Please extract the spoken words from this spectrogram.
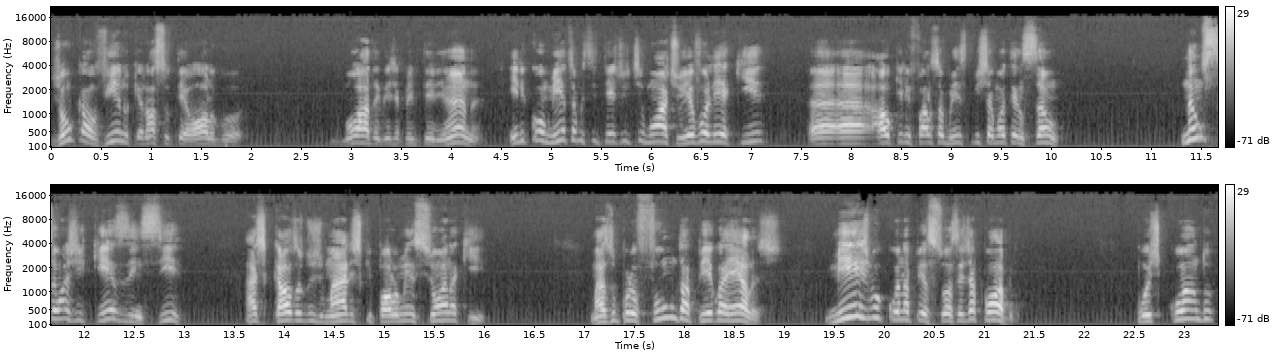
João Calvino, que é nosso teólogo mor da igreja presbiteriana, ele comenta sobre esse texto de Timóteo. E eu vou ler aqui uh, uh, algo que ele fala sobre isso que me chamou a atenção. Não são as riquezas em si as causas dos males que Paulo menciona aqui, mas o profundo apego a elas, mesmo quando a pessoa seja pobre. Pois quando,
